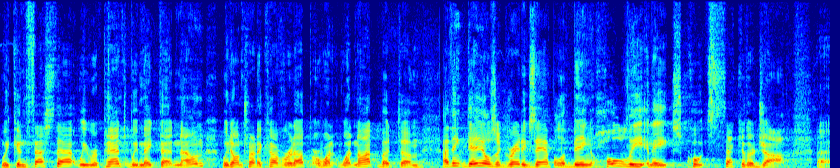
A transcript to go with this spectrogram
we confess that, we repent, we make that known. We don't try to cover it up or what, whatnot. But um, I think Daniel's a great example of being holy in a, quote, secular job. Uh,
